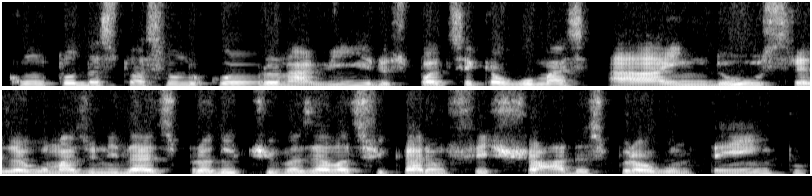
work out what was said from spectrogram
com toda a situação do coronavírus, pode ser que algumas a, indústrias, algumas unidades produtivas, elas ficaram fechadas por algum tempo,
